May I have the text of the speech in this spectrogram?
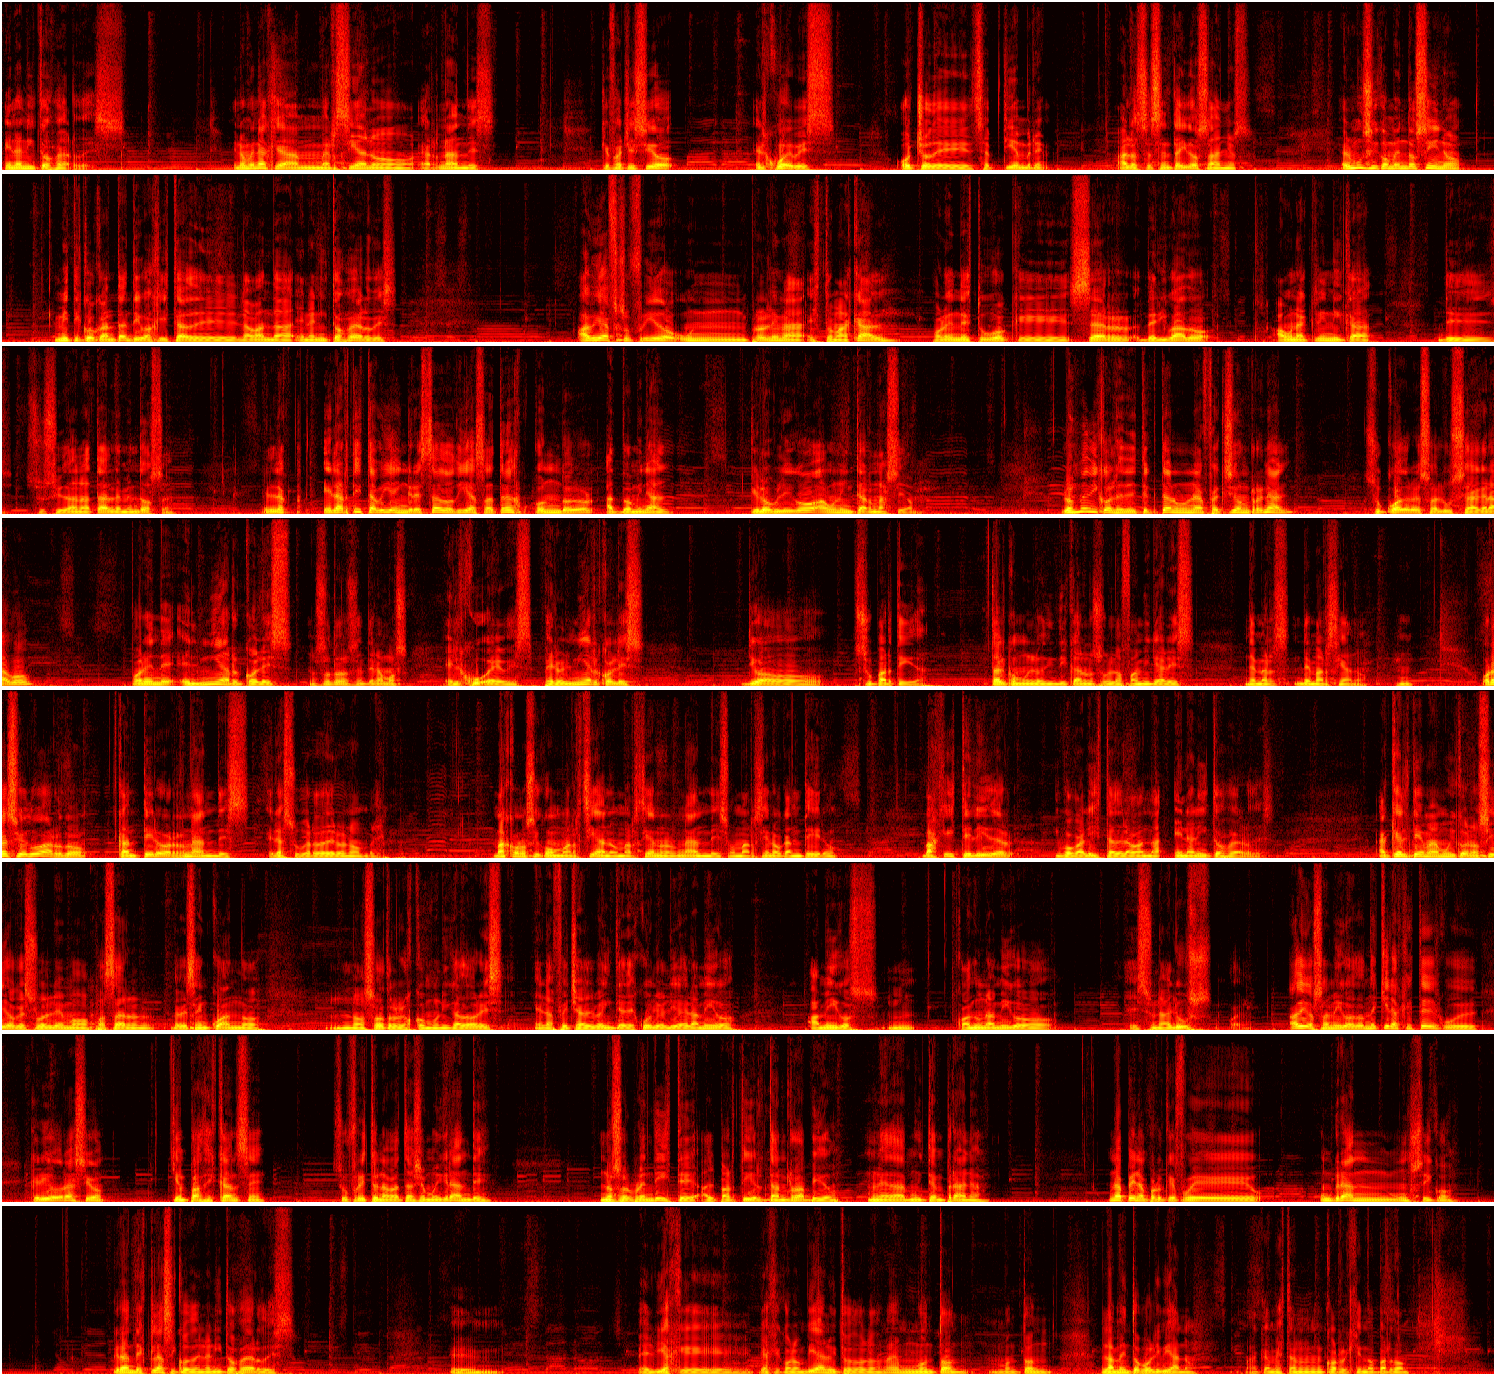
Enanitos Verdes. En homenaje a Merciano Hernández, que falleció el jueves 8 de septiembre a los 62 años. El músico mendocino, mítico cantante y bajista de la banda Enanitos Verdes, había sufrido un problema estomacal, por ende tuvo que ser derivado a una clínica de su ciudad natal de Mendoza. El, artista había ingresado días atrás con un dolor abdominal que lo obligó a una internación. Los médicos le detectaron una afección renal, su cuadro de salud se agravó, por ende el miércoles, nosotros nos enteramos el jueves, pero el miércoles dio su partida, tal como lo indicaron los familiares de, Marciano. Horacio Eduardo Cantero Hernández era su verdadero nombre. Más conocido como Marciano, Marciano Hernández o Marciano Cantero, bajista y líder y vocalista de la banda Enanitos Verdes. Aquel tema muy conocido que solemos pasar de vez en cuando nosotros los comunicadores en la fecha del 20 de julio, el Día del Amigo, amigos, cuando un amigo es una luz, adiós amigo, donde quieras que estés, querido Horacio, que en paz descanse, sufriste una batalla muy grande, nos sorprendiste al partir tan rápido, una edad muy temprana. Una pena porque fue un gran músico, grandes clásicos de Nanitos Verdes. Em, el viaje viaje colombiano y todo lo demás, un montón, un montón. Lamento boliviano. Acá me están corrigiendo, perdón.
